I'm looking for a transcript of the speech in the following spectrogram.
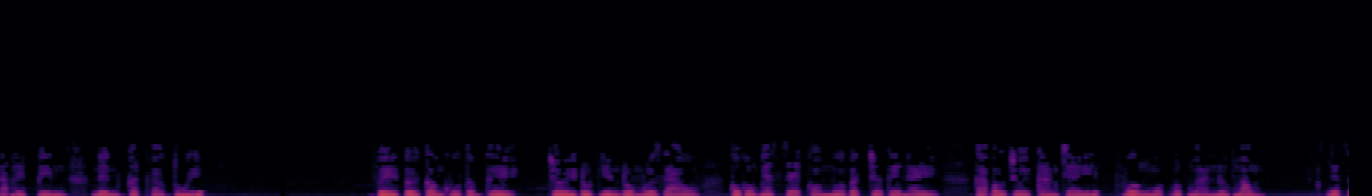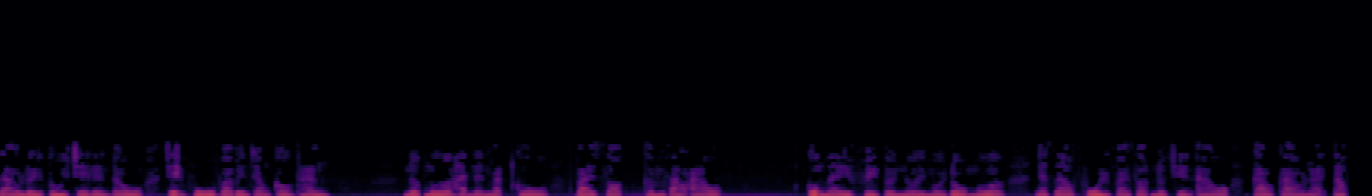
sắp hết pin nên cất vào túi. Về tới cổng khu tập thể, trời đột nhiên đổ mưa rào, cô không biết sẽ có mưa bất chợt thế này, cả bầu trời cam cháy, vương một bức màn nước mỏng. Nhất dao lấy túi che lên đầu, chạy vù vào bên trong cầu thang. Nước mưa hắt lên mặt cô, vài giọt thấm vào áo. Cũng may về tới nơi mới đổ mưa, nhất dao phủi vài giọt nước trên áo, cào cào lại tóc.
